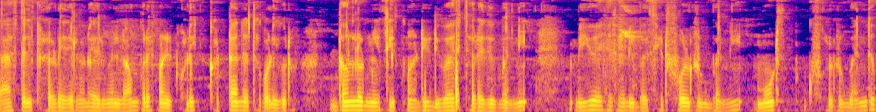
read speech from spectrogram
ಲಾಸ್ಟಲ್ಲಿ ಕೆಳಗಡೆ ಇದೆ ನೋಡಿ, ಅದ್ರ ಮೇಲೆ ಲಾಂಗ್ ಪ್ರೆಸ್ ಮಾಡಿ ಇಟ್ಕೊಳ್ಳಿ ಕಟ್ ಅಂತ ತಗೊಳ್ಳಿ ಗುರು. ಡೌನ್ಲೋಡ್ ಮೇಲೆ ಕ್ಲಿಕ್ ಮಾಡಿ ಡಿವೈಸ್ ಸ್ಟೋರೇಜಿಗೆ ಬನ್ನಿ B U S S I D ಬಸ್ಸಿಟ್ ಫೋಲ್ಡ್ರಿಗೆ ಬನ್ನಿ ಮೂಡ್ಸ್ ಫೋಲ್ಡ್ರಿಗೆ ಬಂದು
